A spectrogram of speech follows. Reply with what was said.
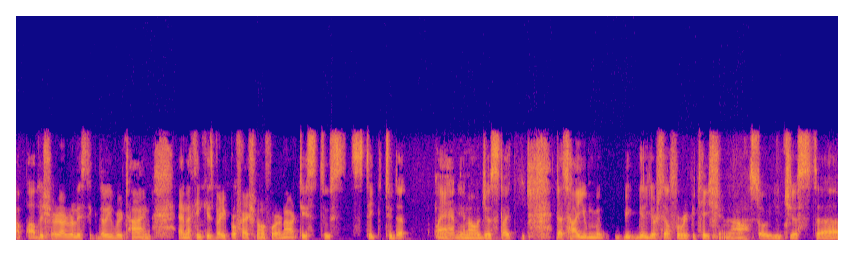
a publisher a realistic delivery time, and I think it's very professional for an artist to s- stick to the plan. You know, just like that's how you m- build yourself a reputation. You know? So you just uh,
